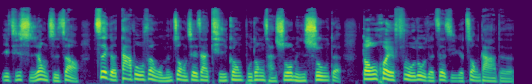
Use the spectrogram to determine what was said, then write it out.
以及使用执照，这个大部分我们中介在提供不动产说明书的，都会附录的这几个重大的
